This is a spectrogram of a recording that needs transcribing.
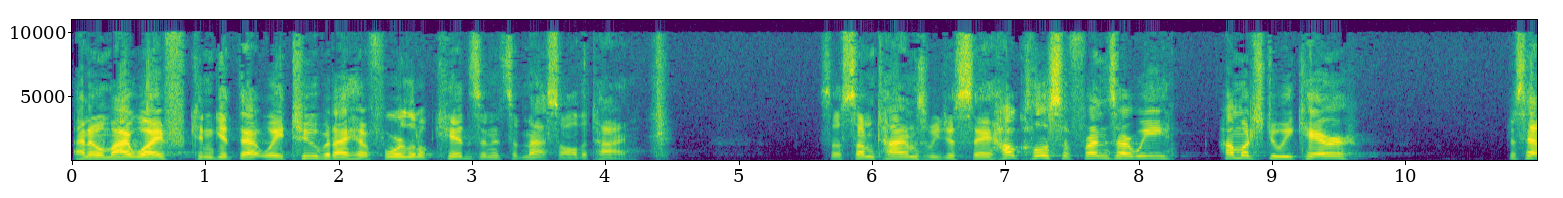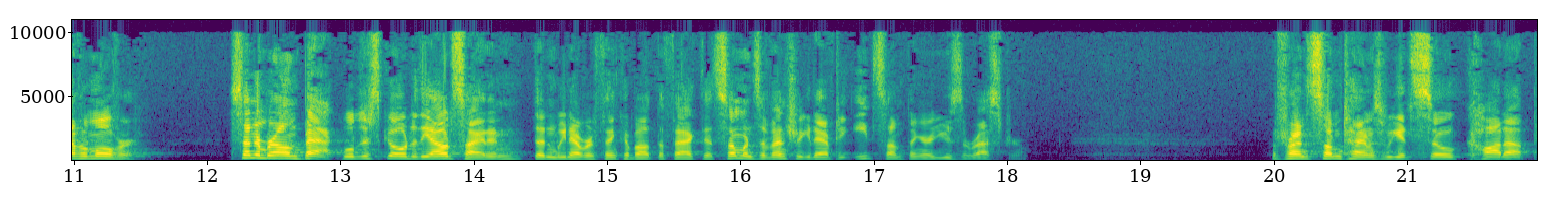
I know my wife can get that way too, but I have four little kids and it's a mess all the time. So sometimes we just say, How close of friends are we? How much do we care? Just have them over. Send them around back. We'll just go to the outside, and then we never think about the fact that someone's eventually going to have to eat something or use the restroom. But, friends, sometimes we get so caught up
